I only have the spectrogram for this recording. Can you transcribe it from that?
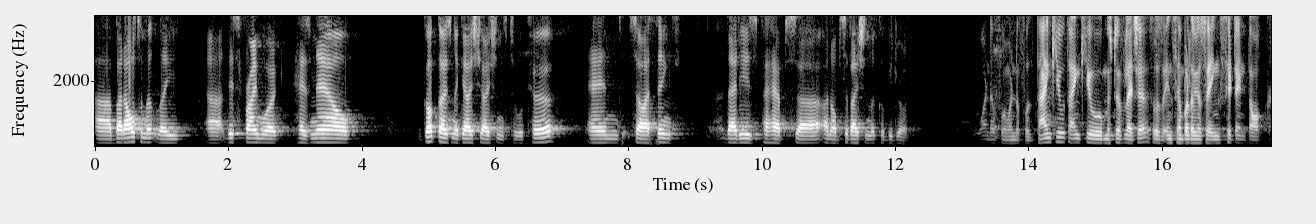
uh, but ultimately, uh, this framework has now got those negotiations to occur. And so I think that is perhaps uh, an observation that could be drawn. Wonderful, wonderful. Thank you, thank you, Mr. Fletcher. So in simple terms, you're saying sit and talk.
